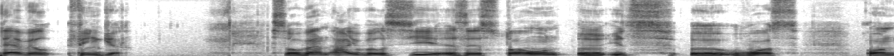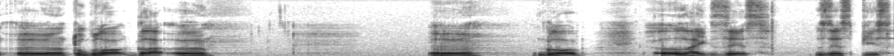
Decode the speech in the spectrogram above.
devil finger. So when I will see this stone uh, it uh, was on uh, to glo glo globe like this this piece.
